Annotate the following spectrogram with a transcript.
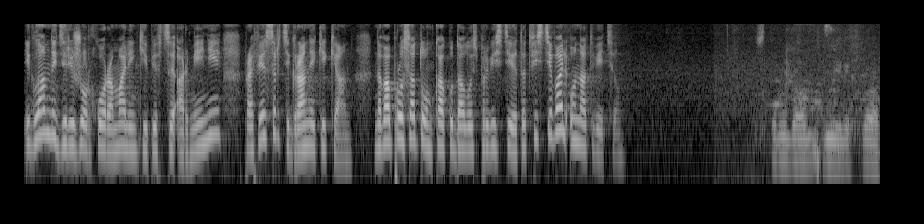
и главный дирижер хора «Маленькие певцы Армении» профессор Тигран Экикян. На вопрос о том, как удалось провести этот фестиваль, он ответил – с трудом, нелегко,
